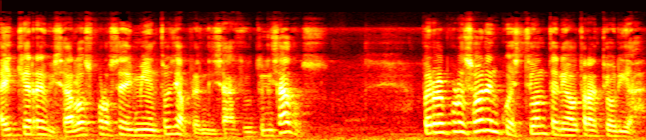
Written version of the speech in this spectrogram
hay que revisar los procedimientos de aprendizaje utilizados. Pero el profesor en cuestión tenía otra teoría.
